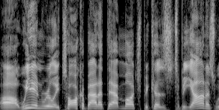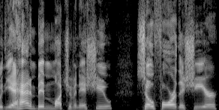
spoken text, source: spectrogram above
uh, we didn't really talk about it that much because, to be honest with you, it hadn't been much of an issue so far this year.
